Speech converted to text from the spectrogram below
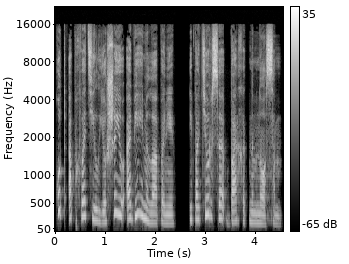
кот обхватил ее шею обеими лапами и потерся бархатным носом.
